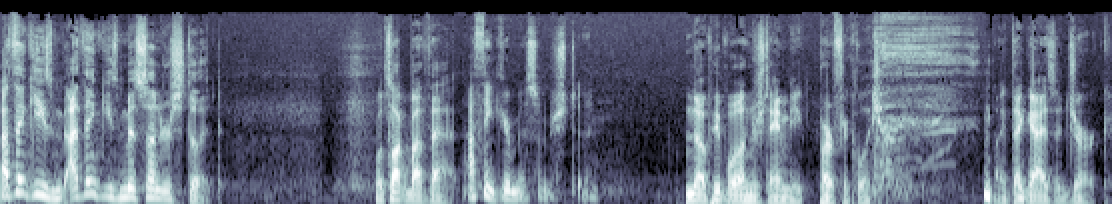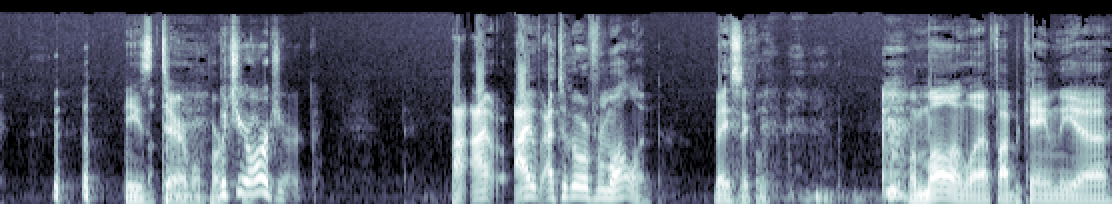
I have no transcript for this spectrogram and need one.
I think he's I think he's misunderstood. We'll talk about that. I think you're misunderstood. No, people understand me perfectly. like that guy's a jerk. He's a terrible person. But you're our jerk. I I, I took over from Mullen, basically. When Mullen left, I became the uh,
